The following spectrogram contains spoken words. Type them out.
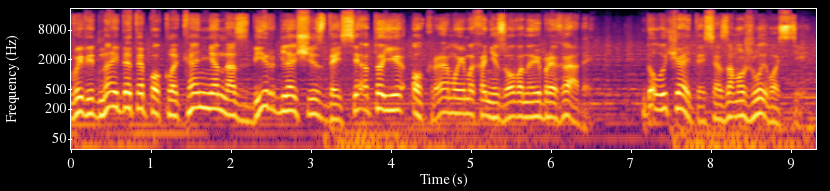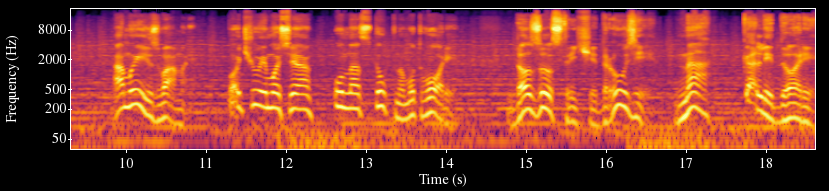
ви віднайдете покликання на збір для 60-ї окремої механізованої бригади. Долучайтеся за можливості. А ми з вами почуємося у наступному творі. До зустрічі, друзі, на Калідорі.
